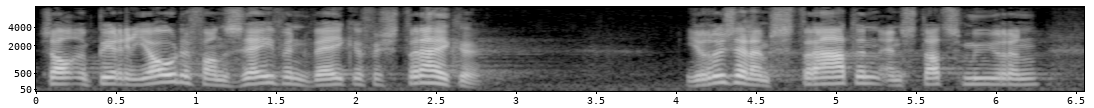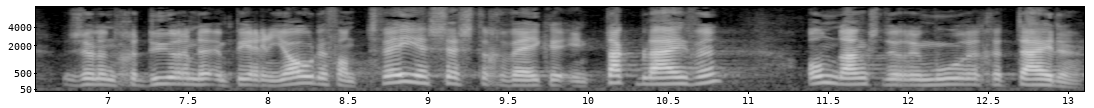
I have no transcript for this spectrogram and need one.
zal een periode van zeven weken verstrijken. Jeruzalems straten en stadsmuren zullen gedurende een periode van 62 weken intact blijven, ondanks de rumoerige tijden.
